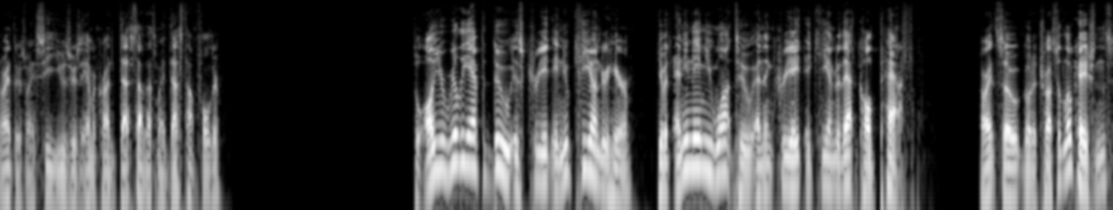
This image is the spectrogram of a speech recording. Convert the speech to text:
All right, there's my C users Amicron desktop. That's my desktop folder. So all you really have to do is create a new key under here, give it any name you want to, and then create a key under that called path. All right, so go to Trusted Locations,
